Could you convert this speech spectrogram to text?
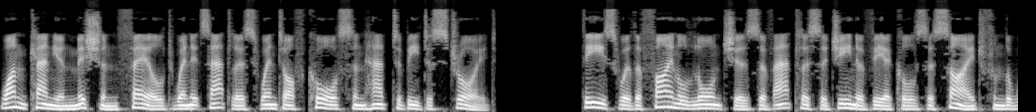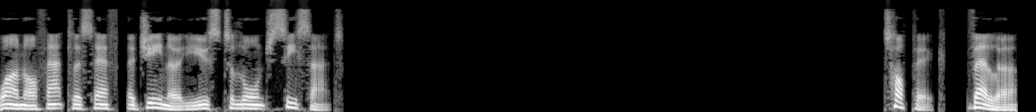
One Canyon mission failed when its Atlas went off course and had to be destroyed. These were the final launches of Atlas Agena vehicles aside from the one-off Atlas F. Agena used to launch SEASAT. Vela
